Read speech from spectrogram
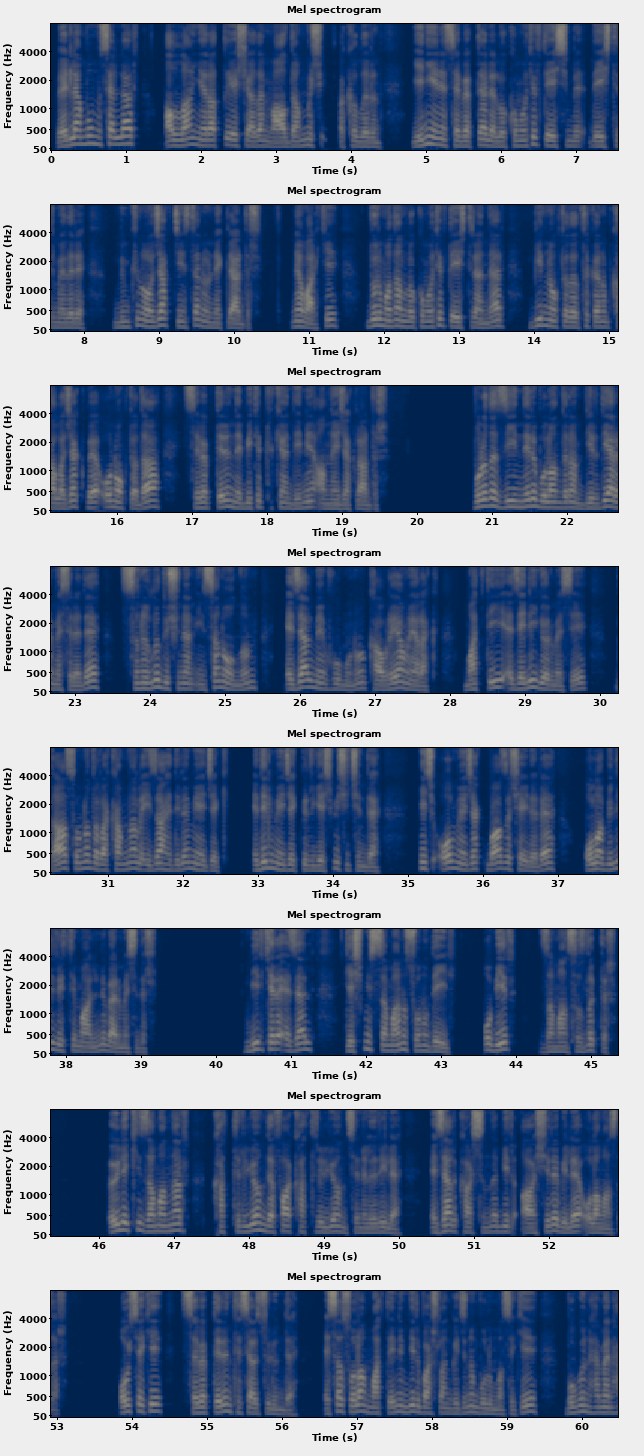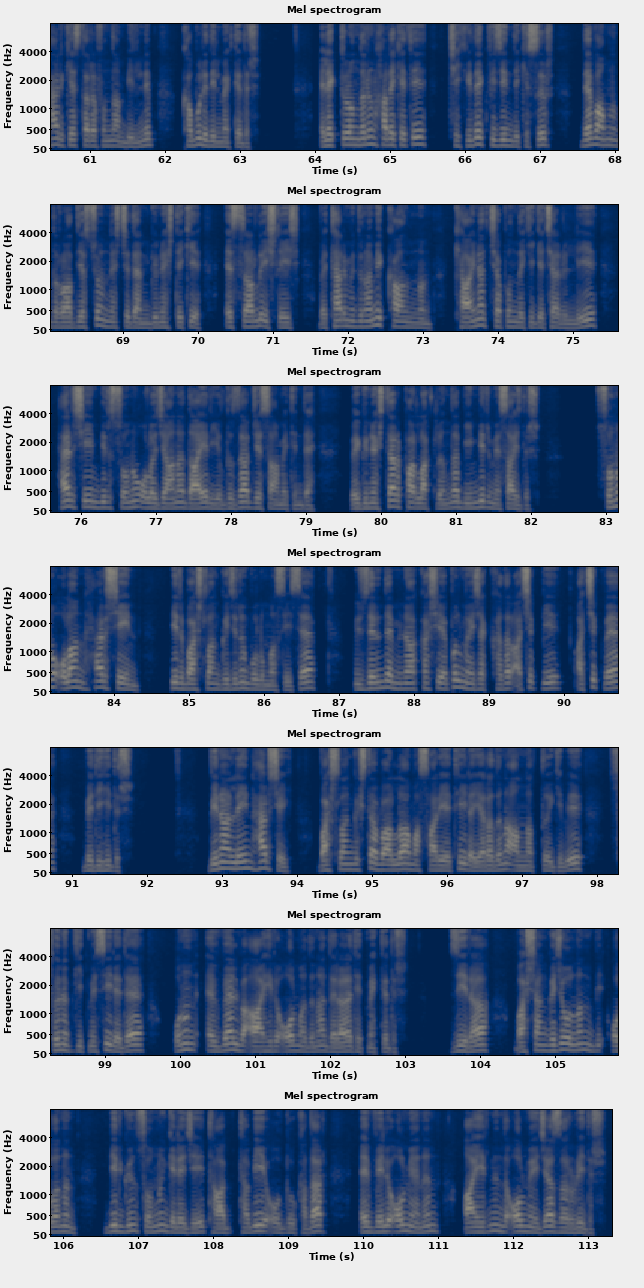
Verilen bu misaller Allah'ın yarattığı eşyadan ve aldanmış akılların yeni yeni sebeplerle lokomotif değişimi, değiştirmeleri mümkün olacak cinsten örneklerdir. Ne var ki durmadan lokomotif değiştirenler bir noktada tıkanıp kalacak ve o noktada sebeplerin de bitip tükendiğini anlayacaklardır. Burada zihinleri bulandıran bir diğer mesele de sınırlı düşünen insanoğlunun ezel mevhumunu kavrayamayarak maddeyi ezeli görmesi, daha sonra da rakamlarla izah edilemeyecek, edilmeyecek bir geçmiş içinde hiç olmayacak bazı şeylere olabilir ihtimalini vermesidir. Bir kere ezel geçmiş zamanı sonu değil. O bir zamansızlıktır. Öyle ki zamanlar katrilyon defa katrilyon seneleriyle ezel karşısında bir aşire bile olamazlar. Oysa ki sebeplerin teselsülünde esas olan maddenin bir başlangıcının bulunması ki bugün hemen herkes tarafından bilinip kabul edilmektedir. Elektronların hareketi çekirdek fiziğindeki sır, devamlı radyasyon neşreden güneşteki esrarlı işleyiş ve termodinamik kanunun kainat çapındaki geçerliliği her şeyin bir sonu olacağına dair yıldızlar cesametinde ve güneşler parlaklığında binbir mesajdır. Sonu olan her şeyin bir başlangıcının bulunması ise üzerinde münakaşa yapılmayacak kadar açık bir açık ve bedihidir. Binaenaleyh her şey başlangıçta varlığa mazhariyetiyle yaradığını anlattığı gibi sönüp gitmesiyle de onun evvel ve ahiri olmadığına delalet etmektedir. Zira başlangıcı olan olanın bir gün sonunun geleceği tab tabii olduğu kadar evveli olmayanın ahirinin de olmayacağı zaruridir.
